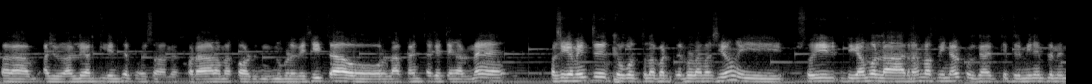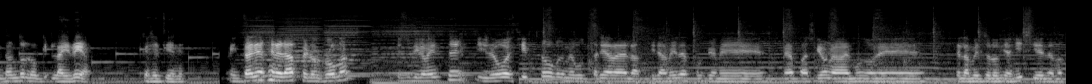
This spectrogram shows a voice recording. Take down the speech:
para ayudarle al cliente pues, a mejorar a lo mejor el número de visitas o las ventas que tenga el mes. Básicamente toco toda la parte de programación y soy, digamos, la rama final porque es que termina implementando lo que- la idea que se tiene. En Italia en general, pero Roma específicamente, y luego Egipto porque me gustaría ver las pirámides porque me, me apasiona el mundo de, de la mitología egipcia y demás.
